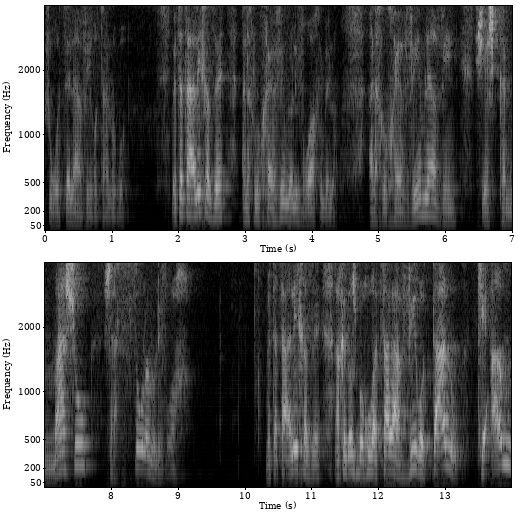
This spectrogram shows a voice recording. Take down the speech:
שהוא רוצה להעביר אותנו בו. ואת התהליך הזה, אנחנו חייבים לא לברוח ממנו. אנחנו חייבים להבין שיש כאן משהו שאסור לנו לברוח. ואת התהליך הזה, הקדוש ברוך הוא רצה להעביר אותנו כעם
